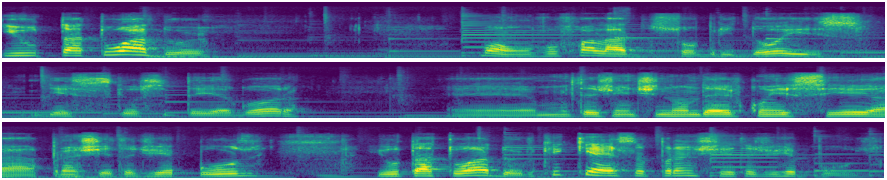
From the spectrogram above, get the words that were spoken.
e o tatuador. Bom, vou falar sobre dois desses que eu citei agora. É, muita gente não deve conhecer a prancheta de repouso e o tatuador. O que, que é essa prancheta de repouso?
